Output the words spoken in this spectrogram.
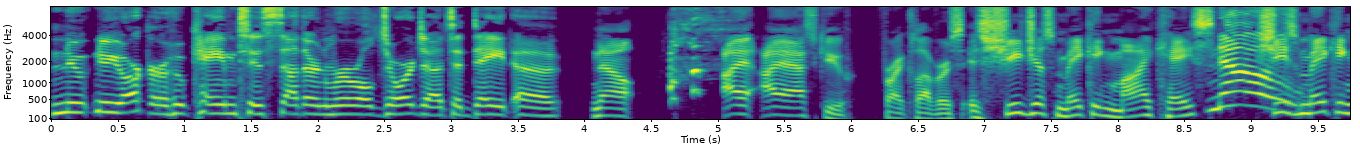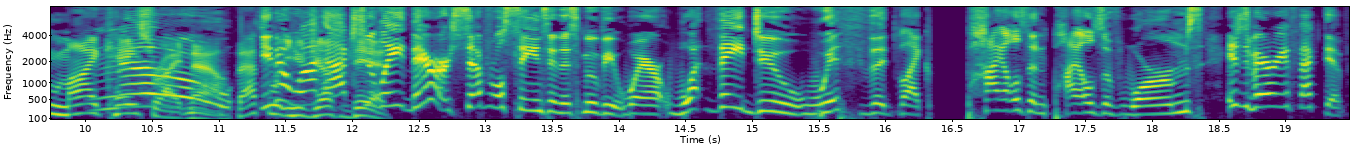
New New Yorker who came to southern rural Georgia to date. Uh, now I I ask you, Fright Clubbers, is she just making my case? No. she's making my case right now. That's you what know you what? just Actually, did. there are several scenes in this movie where what they do with the like piles and piles of worms is very effective.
